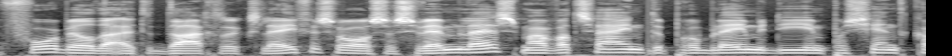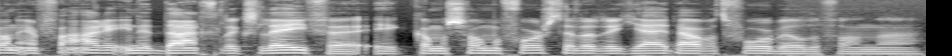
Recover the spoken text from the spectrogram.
voorbeelden uit het dagelijks leven, zoals een zwemles. Maar wat zijn de problemen die een patiënt kan ervaren in het dagelijks leven? Ik kan me zomaar voorstellen dat jij daar wat voorbeelden van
